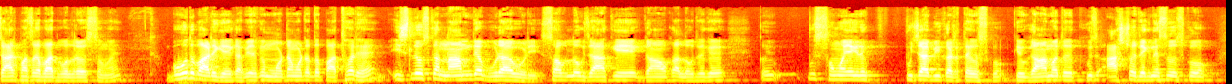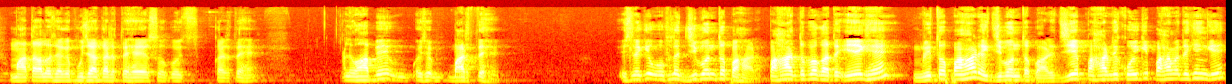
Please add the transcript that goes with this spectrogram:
चार पाँच का बात बोल रहे उस समय। बहुत बढ़ गए काफ़ी उसका मोटा मोटा तो पाथर है, इसलिए उसका नाम दिया बूढ़ा बूढ़ी सब लोग जाके, गाँव का लोग कोई कुछ समय एक पूजा भी करते हैं उसको, क्योंकि गाँव में तो कुछ आश्चर्य देखने से उसको माता लोग जाके पूजा करते हैं, उसको कुछ करते हैं। वहाँ पे वैसे बांटते हैं। इसलिए कि वो फिर जीवंत तो पहाड़ पहाड़ दो कहते एक है मृत पहाड़, एक जीवंत तो पहाड़। जे पहाड़ में कोई की पहाड़ में देखेंगे,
